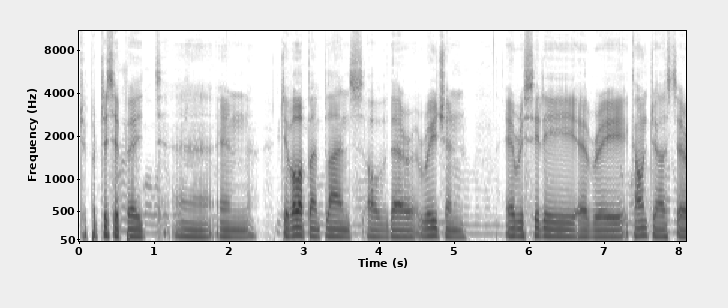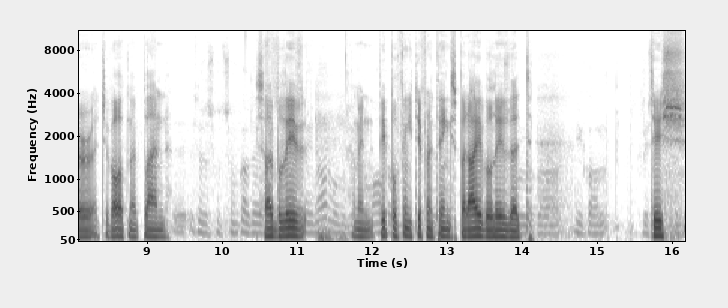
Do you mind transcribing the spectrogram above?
to participate uh, in development plans of their region. Every city, every county has their development plan. So I believe, I mean, people think different things, but I believe that this,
